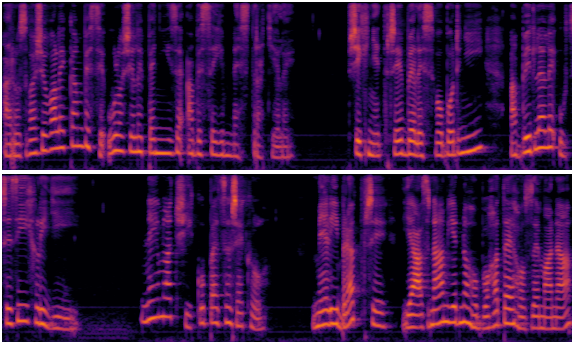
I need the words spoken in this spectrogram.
a rozvažovali, kam by si uložili peníze, aby se jim nestratili. Všichni tři byli svobodní a bydleli u cizích lidí. Nejmladší kupec řekl, Milí bratři, já znám jednoho bohatého zemana,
